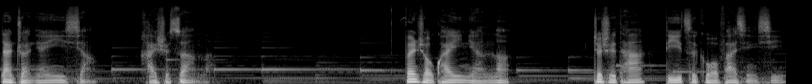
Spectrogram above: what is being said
但转念一想，还是算了。分手快一年了，这是他第一次给我发信息。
